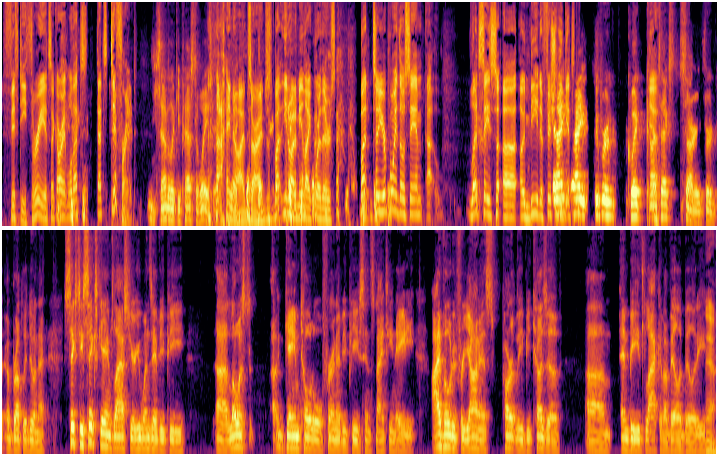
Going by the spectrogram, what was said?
53, it's like all right, well that's that's different. He sounded like he passed away. I know. I'm sorry. I just, but you know what I mean. Like where there's, but to your point though, Sam. Uh, let's say uh, Embiid officially I, gets I, super quick context. Yeah. Sorry for abruptly doing that. 66 games last year. He wins MVP. Uh, lowest uh, game total for an MVP since 1980. I voted for Giannis partly because of um, Embiid's lack of availability. Yeah.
